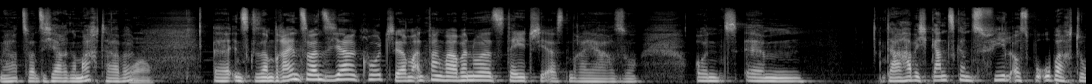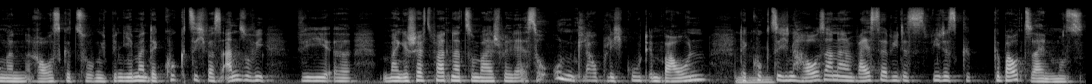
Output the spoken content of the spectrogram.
ja, 20 Jahre gemacht habe. Wow. Äh, insgesamt 23 Jahre Coach. Ja, am Anfang war aber nur Stage die ersten drei Jahre so. Und ähm, da habe ich ganz, ganz viel aus Beobachtungen rausgezogen. Ich bin jemand, der guckt sich was an, so wie, wie äh, mein Geschäftspartner zum Beispiel, der ist so unglaublich gut im Bauen. Der mhm. guckt sich ein Haus an, dann weiß er, wie das, wie das ge gebaut sein muss.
